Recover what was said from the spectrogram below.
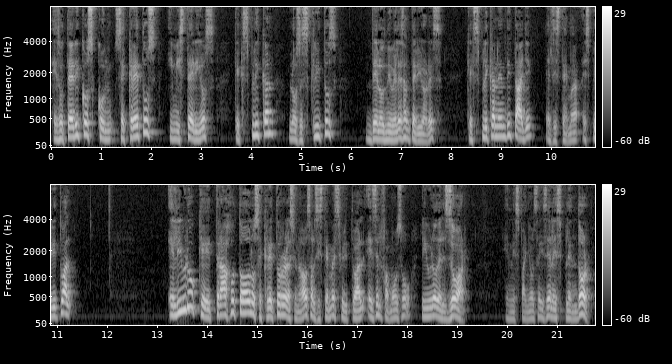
esotéricos con secretos y misterios que explican los escritos de los niveles anteriores, que explican en detalle el sistema espiritual. El libro que trajo todos los secretos relacionados al sistema espiritual es el famoso libro del Zohar. En español se dice El Esplendor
